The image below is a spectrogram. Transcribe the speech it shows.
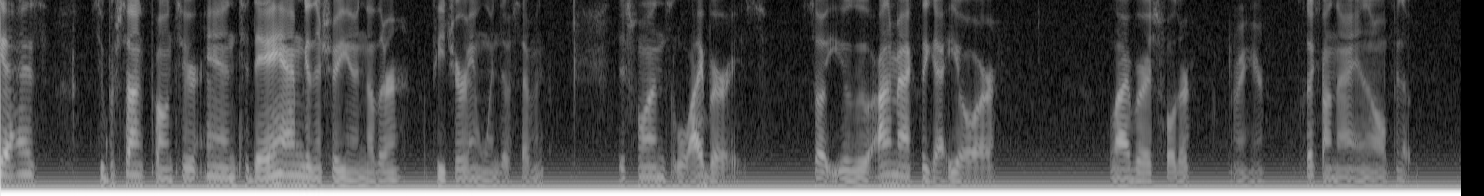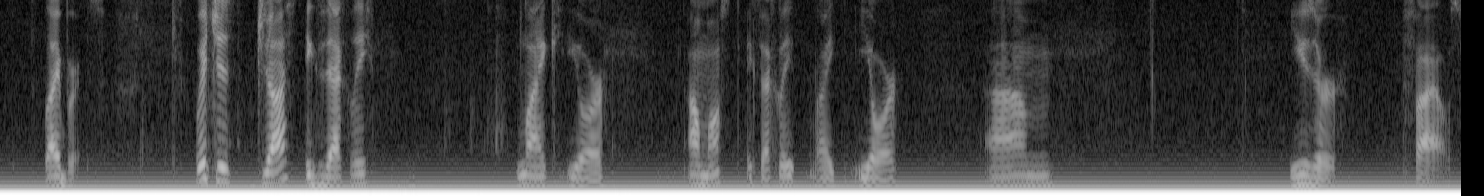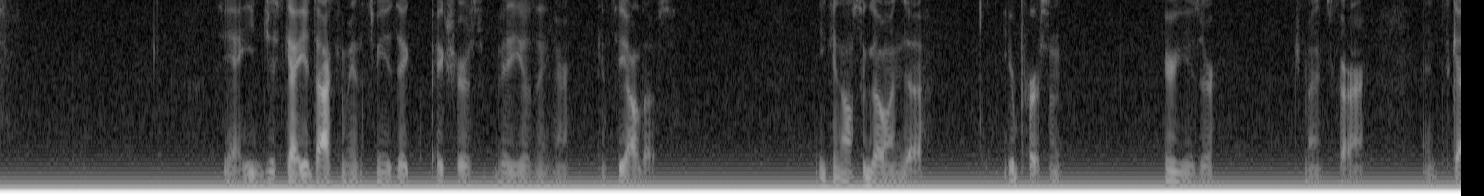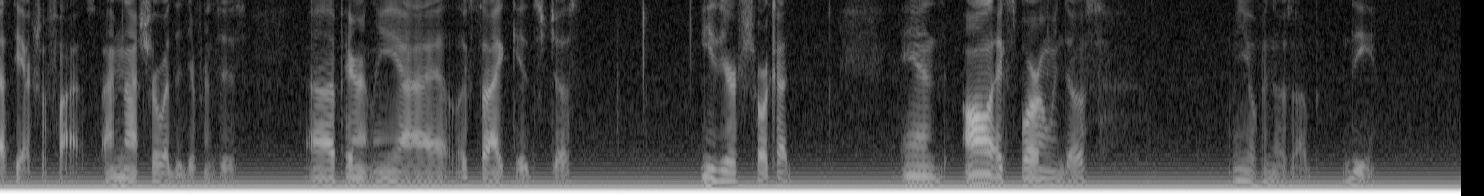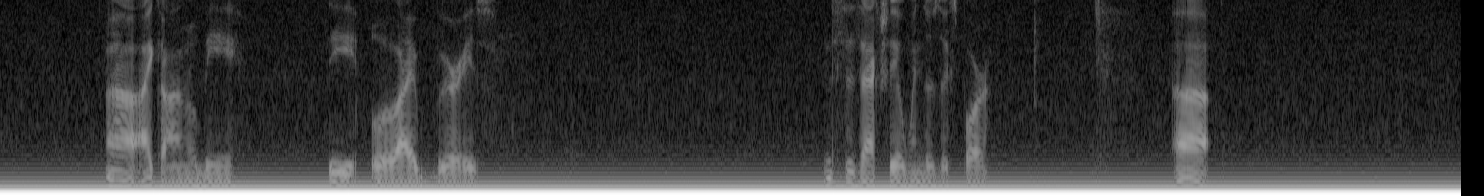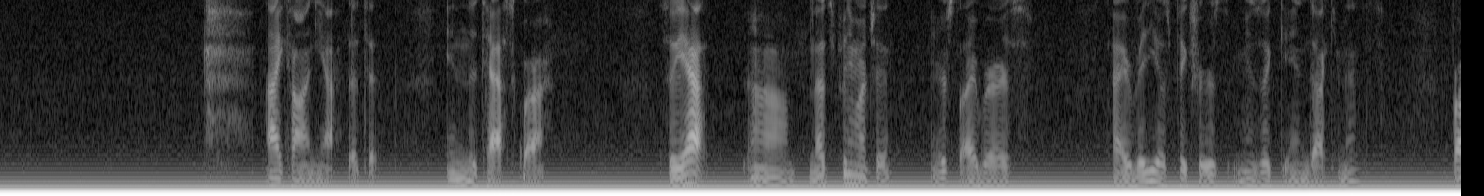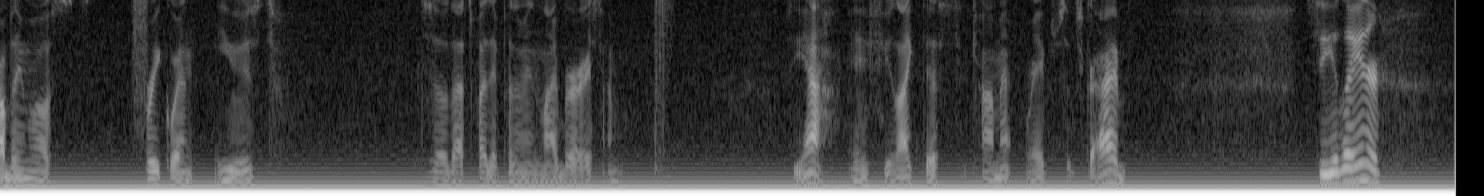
Sonic Pwns here, and today I'm going to show you another feature in Windows 7. This one's libraries. So you automatically got your libraries folder right here. Click on that and it'll open up libraries, which is just exactly like your, almost exactly like your um, user files. So yeah, you just got your documents, music, pictures, videos in here. You can see all those. You can also go into your person, your user, tremendous car, and it's got the actual files. I'm not sure what the difference is. Uh, apparently, uh, it looks like it's just easier shortcut. And all Explorer windows, when you open those up, the uh, icon will be the libraries. This is actually a Windows Explorer. Uh, icon, yeah, that's it, in the taskbar. So yeah, um, that's pretty much it. Here's libraries. Got your videos, pictures, music, and documents. Probably most frequent used. So that's why they put them in libraries. Um, so yeah, if you like this, comment, rate, subscribe. See you later.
